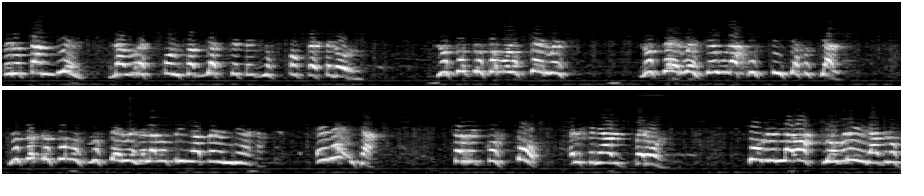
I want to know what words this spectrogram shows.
pero también la responsabilidad que nos toca es enorme. Nosotros somos los héroes, los héroes de una justicia social. Nosotros somos los héroes de la doctrina peroniana. En ella se recostó el general Perón. Sobre la base obrera de los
